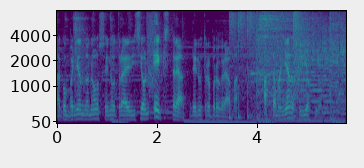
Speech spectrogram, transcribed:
acompañándonos en otra edición extra de nuestro programa. Hasta mañana, si Dios quiere.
